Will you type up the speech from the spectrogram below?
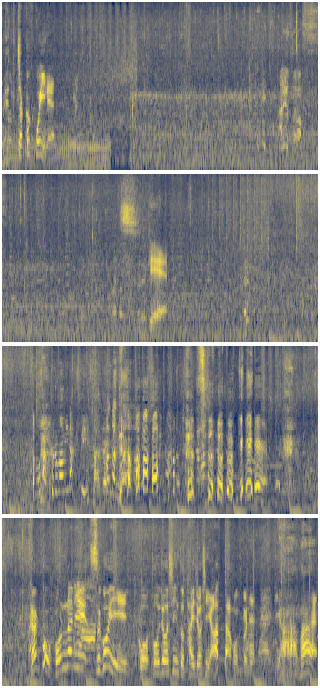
めっちゃかっこいいね。ありがとうございます。すげえ。車見なくていいですか？すげえ。過去こんなにすごいこう登場シーンと退場シーンあった？本当に。やばい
